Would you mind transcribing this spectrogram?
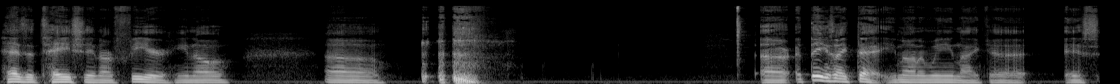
hesitation or fear, you know. Uh, uh, things like that, you know what I mean? Like, uh, it's,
